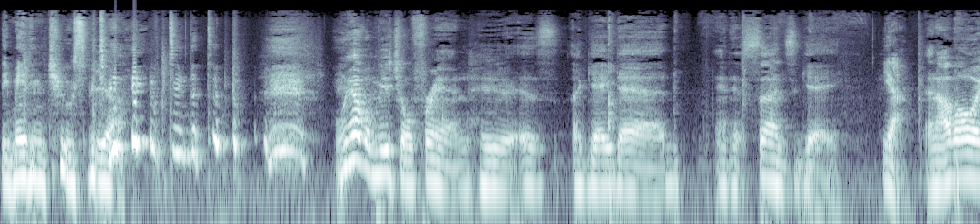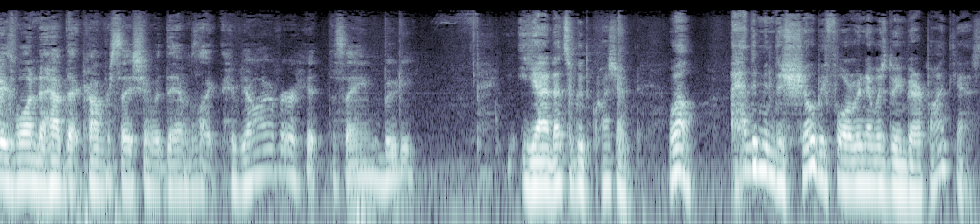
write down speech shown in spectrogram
they made him choose between, between the two. We have a mutual friend who is a gay dad, and his son's gay. Yeah. And I've always wanted to have that conversation with them. Like, have y'all ever hit the same booty? Yeah, that's a good question. Well, I had him in the show before when I was doing Bear Podcast.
